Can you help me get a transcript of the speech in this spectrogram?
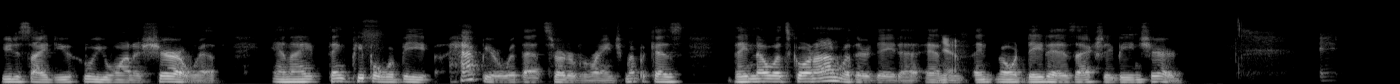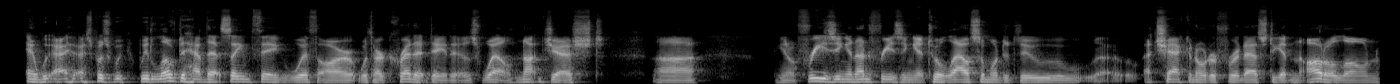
you decide you who you want to share it with and i think people would be happier with that sort of arrangement because they know what's going on with their data and yeah. they know what data is actually being shared and we, I, I, suppose we, we'd love to have that same thing with our with our credit data as well not just uh, you know freezing and unfreezing it to allow someone to do uh, a check in order for us to get an auto loan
